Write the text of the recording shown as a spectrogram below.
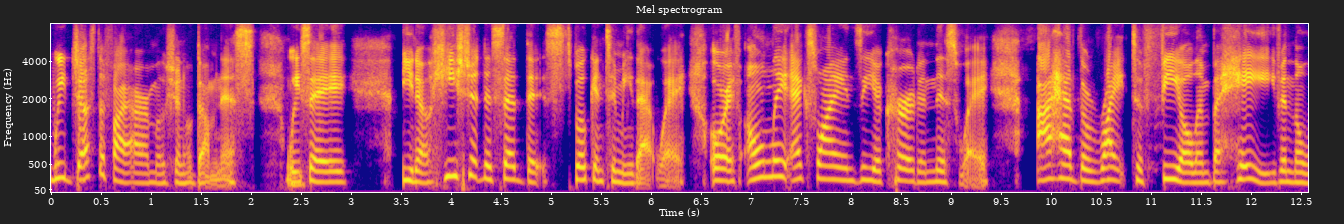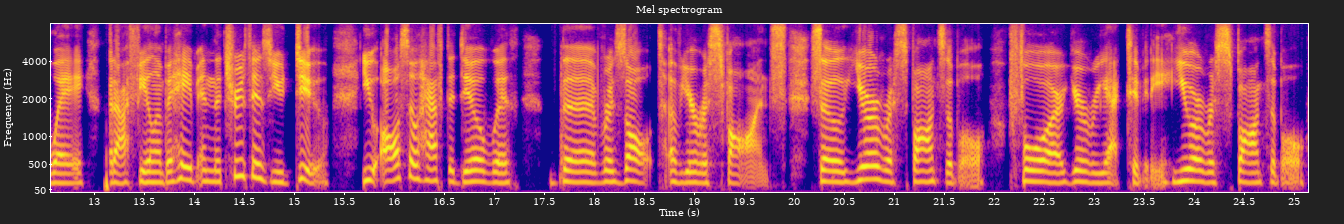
we justify our emotional dumbness. We mm. say, you know, he shouldn't have said this, spoken to me that way. Or if only X, Y, and Z occurred in this way, I have the right to feel and behave in the way that I feel and behave. And the truth is, you do. You also have to deal with the result of your response. So you're responsible for your reactivity. You are responsible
